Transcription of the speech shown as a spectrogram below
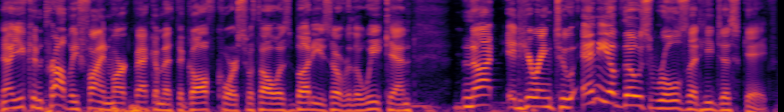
Now you can probably find Mark Beckman at the golf course with all his buddies over the weekend, not adhering to any of those rules that he just gave.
